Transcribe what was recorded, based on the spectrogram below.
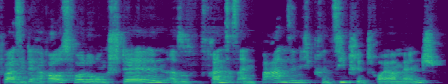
quasi der Herausforderung stellen. Also Franz ist ein wahnsinnig prinzipientreuer Mensch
